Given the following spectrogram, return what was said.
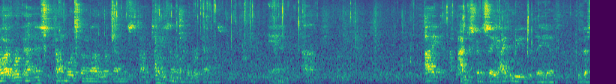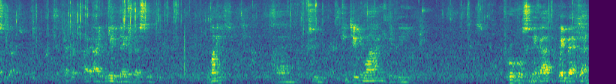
a lot of work on this, the town done a lot of work on this, Tom, Tony's done a lot of work on this. And, uh, I, I'm just gonna say, I believe that they have the vested rights. I, I believe they invested money, um, to continue on with the approvals they got way back then.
